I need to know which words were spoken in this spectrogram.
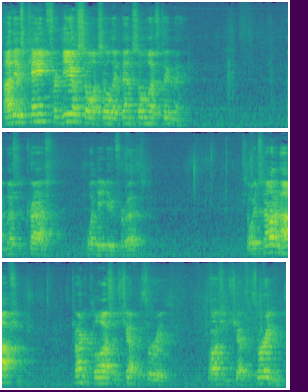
I just can't forgive so-and-so, they've done so much to me. How much did Christ, what did he do for us? So it's not an option. Turn to Colossians chapter 3. Colossians chapter 3.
